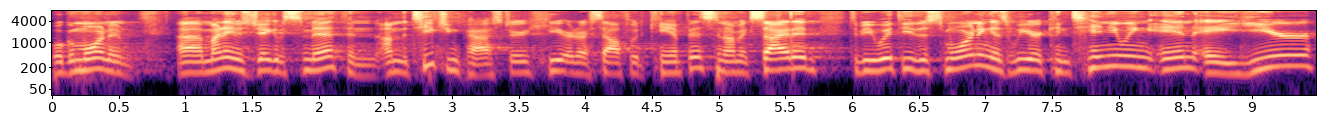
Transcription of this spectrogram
Well, good morning. Uh, my name is Jacob Smith, and I'm the teaching pastor here at our Southwood campus. And I'm excited to be with you this morning as we are continuing in a year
